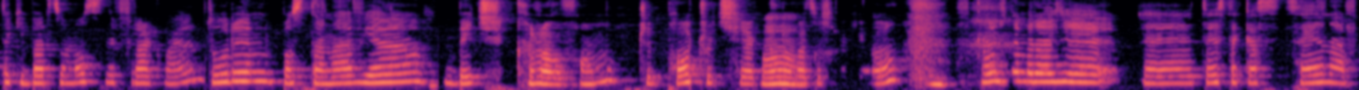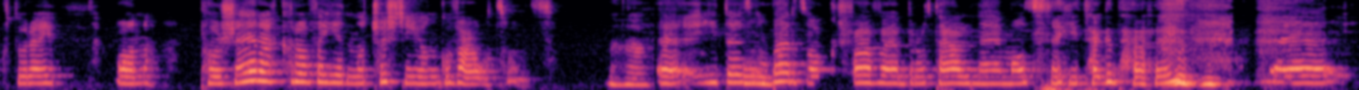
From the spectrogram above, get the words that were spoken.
taki bardzo mocny fragment, w którym postanawia być krową, czy poczuć się jak krowa, coś takiego. W każdym razie e, to jest taka scena, w której on pożera krowę jednocześnie ją gwałcąc. Aha. E, I to jest bardzo krwawe, brutalne, mocne i tak dalej.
